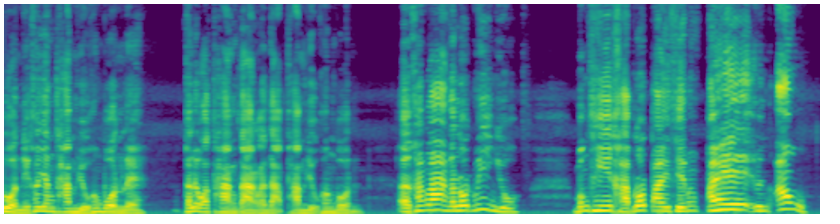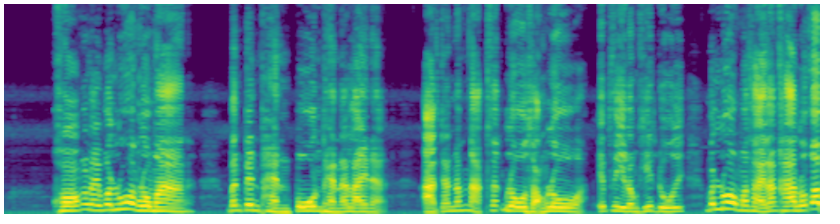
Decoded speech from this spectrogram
ด่วนนี่เขายังทำอยู่ข้างบนเลยเขาเรียกว่าทางต่างระดับทำอยู่ข้างบน เออข้างล่างก็รถวิ่งอยู่ บางทีขับรถไปเสียงดังเป๊ะหนึ่งเอ้า ของอะไรว่าล่วงลงมา มันเป็นแผ่นปูนแผ่นอะไรเนี่ยอาจจะน้ำหนักสักโลสองโลเอฟซีลองคิดดูมันล่วงมาใส่หลังคารถก็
